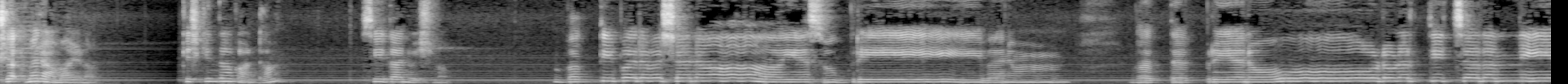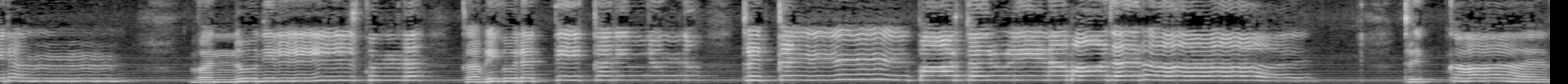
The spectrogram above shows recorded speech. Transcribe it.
അധ്യാത്മരാമായണം കിഷ്കിന്താകാന്ഡം സീതാന്വേഷണം. ഭക്തിപരവശനായ സുഗ്രീവനും ഭക്തപ്രിയനോടുണർത്തിച്ചതന്നേരം വന്നു നിൽക്കുന്ന കവികുലത്തെ കനിഞ്ഞുന്നു തൃക്കൺ തൃക്കാൽ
